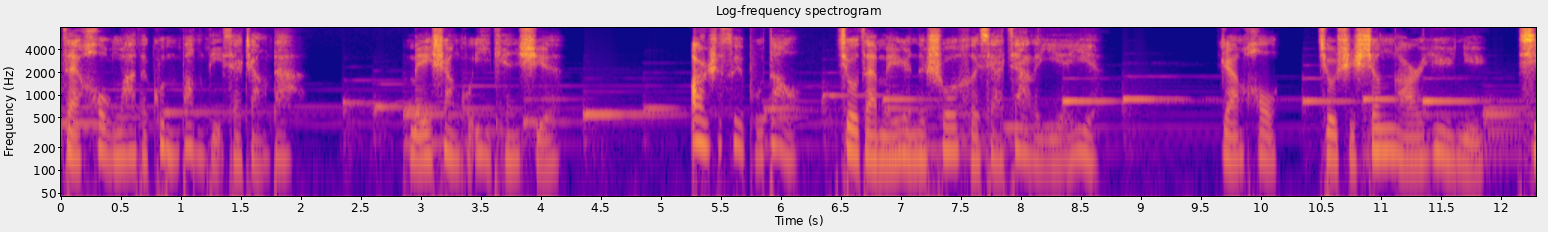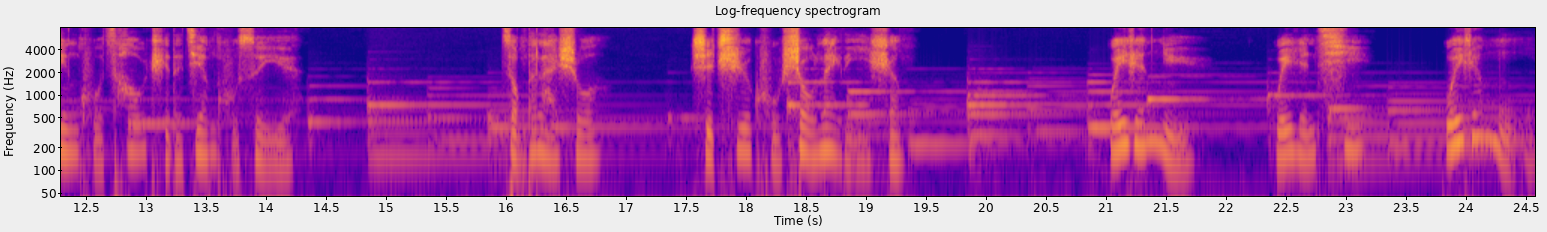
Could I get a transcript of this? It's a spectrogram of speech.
在后妈的棍棒底下长大，没上过一天学。二十岁不到，就在媒人的说和下嫁了爷爷，然后就是生儿育女、辛苦操持的艰苦岁月。总的来说，是吃苦受累的一生。为人女，为人妻，为人母，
